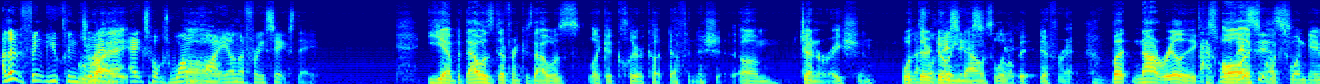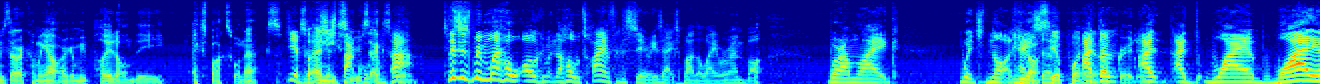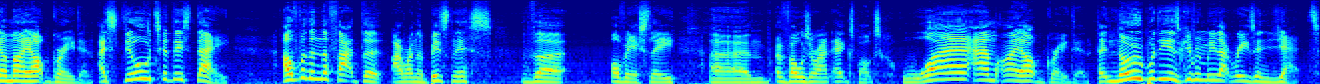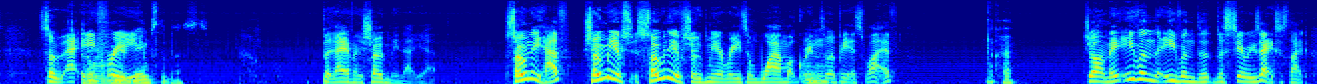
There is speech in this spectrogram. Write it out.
I don't think you can join Right. an Xbox One party Um, on a 360. yeah but that was different because that was like a clear cut definition um generation what they're what doing now is. a little bit different but not really because all xbox is. one games that are coming out are going to be played on the xbox one x Yeah, but so any series x game This has been my whole argument the whole time for the Series X, by the way. Remember, where I'm like, which not a You don't of, see a point I in don't. upgrading. I, I why why am I upgrading? I still to this day, other than the fact that I run a business that obviously um, revolves around Xbox, why am I upgrading? That nobody has given me that reason yet. So at It'll your E3, game's the best. but they haven't shown me that yet. Sony have shown me. if Sony have showed me a reason why I'm upgrading Mm. to a PS5. Okay. Do you know what I mean? Even even the, the Series X, it's like,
